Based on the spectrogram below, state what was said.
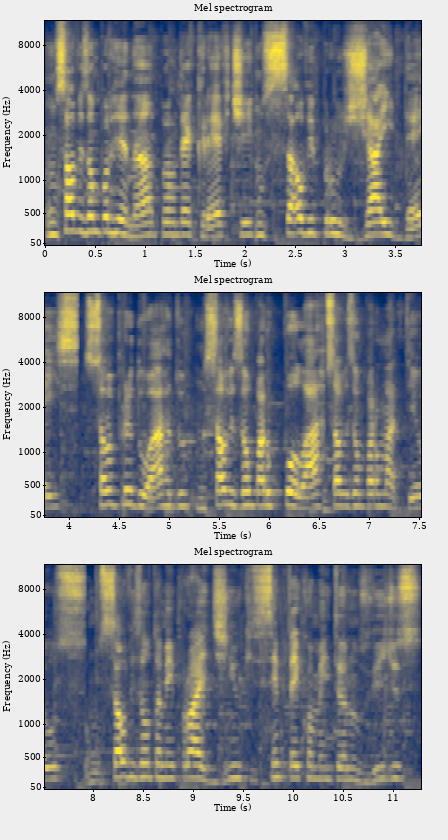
Um salvezão pro Renan, pro Undercraft, um salve pro Jai10, salve pro Eduardo, um salvezão para o Polar, um salvezão para o Matheus, um salvezão também pro Adinho, que sempre tá aí comentando os vídeos.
